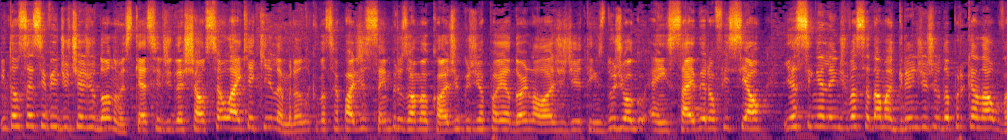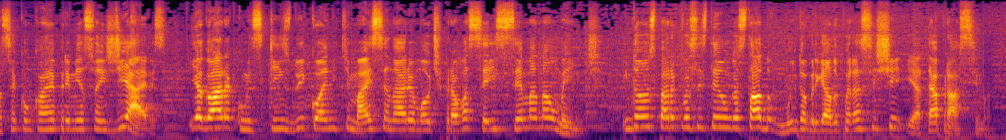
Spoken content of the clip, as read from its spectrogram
Então se esse vídeo te ajudou, não esquece de deixar o seu like aqui, lembrando que você pode sempre usar meu código de apoiador na loja de itens do jogo, é Insider Oficial, e assim além de você dar uma grande ajuda pro canal, você concorre a premiações diárias. E agora com skins do Iconic mais cenário emote para vocês semanalmente. Então eu espero que vocês tenham gostado, muito obrigado por assistir e até a próxima.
